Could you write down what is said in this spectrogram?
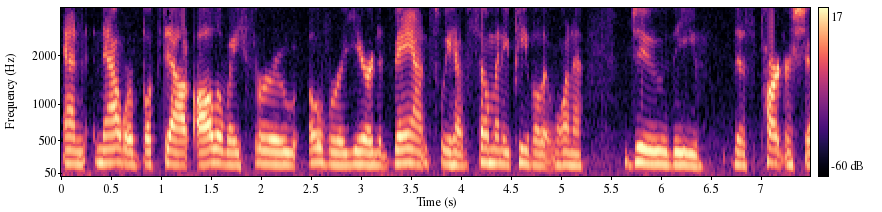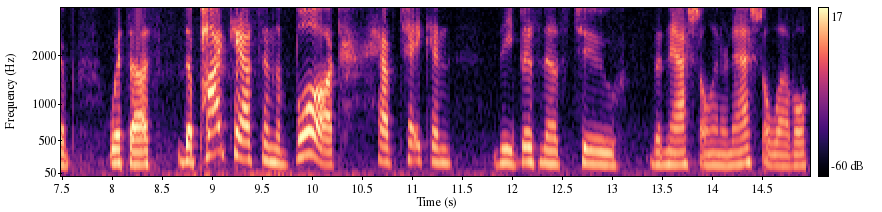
And now we're booked out all the way through over a year in advance. We have so many people that want to do the this partnership with us. The podcast and the book have taken the business to the national international level.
